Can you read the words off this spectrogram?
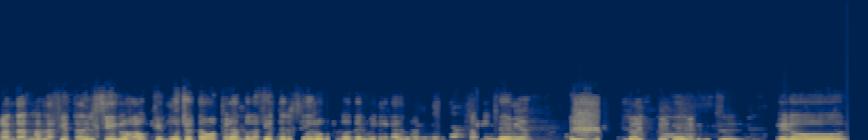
mandarnos la fiesta del siglo, aunque muchos estamos esperando la fiesta del siglo cuando termine la, la pandemia. Eh, pero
